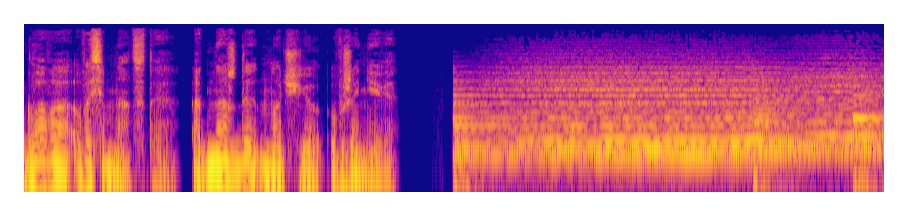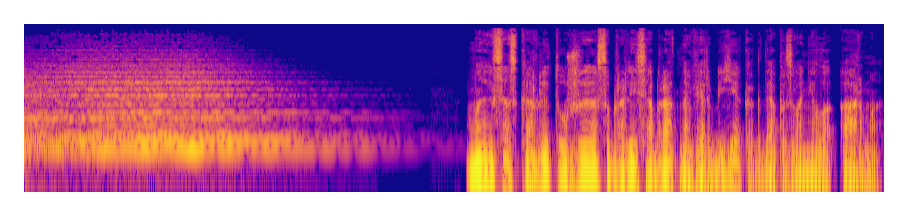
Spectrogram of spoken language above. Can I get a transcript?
Глава 18. Однажды ночью в Женеве. Мы со Скарлетт уже собрались обратно в Вербье, когда позвонила Арма.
